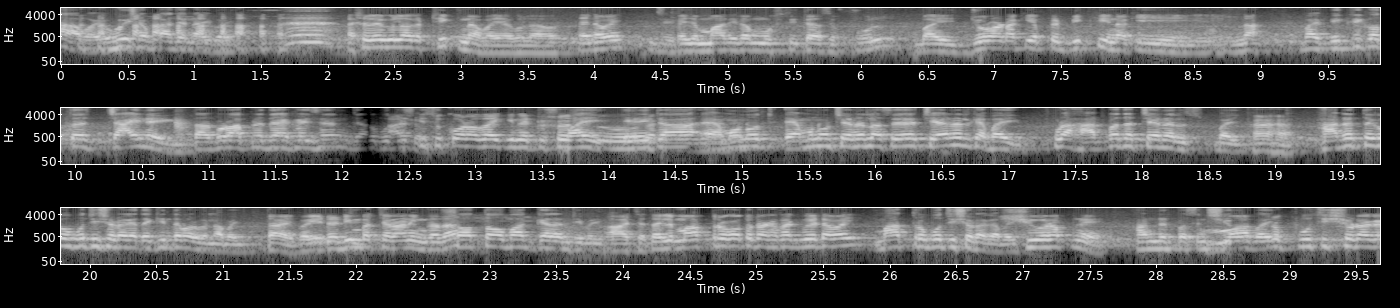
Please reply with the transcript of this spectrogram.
না ভাই ওই সব কাজে নাই ভাই। আসলে এগুলো ঠিক না ভাই এগুলো তাই না ভাই? এই যে মাদিরা মস্তিতে আছে ফুল। ভাই জোড়াটা কি আপনার বিক্রি নাকি না? ভাই বিক্রি করতে চাই নাই। তারপর আপনি দেখাইছেন আর কিছু করা যায় কিনা একটু ভাই এইটা। এমনও এমনও চ্যানেল আছে চ্যানেল কে ভাই পুরো হাট বাজার চ্যানেল ভাই। হ্যাঁ হ্যাঁ। হাটের থেকে পঁচিশশো টাকাতে কিনতে পারবে না ভাই। তাই ভাই এটা ডিম বাচ্চা রানিং দাদা? শতভাগ গ্যারান্টি ভাই। আচ্ছা তাহলে মাত্র কত টাকা থাকবে এটা ভাই? মাত্র পঁচিশশো টাকা ভাই। শিওর আপনি? হান্ড্রেড পার্সেন্ট শিওর ভাই। মাত্র পঁচিশশো টাকা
